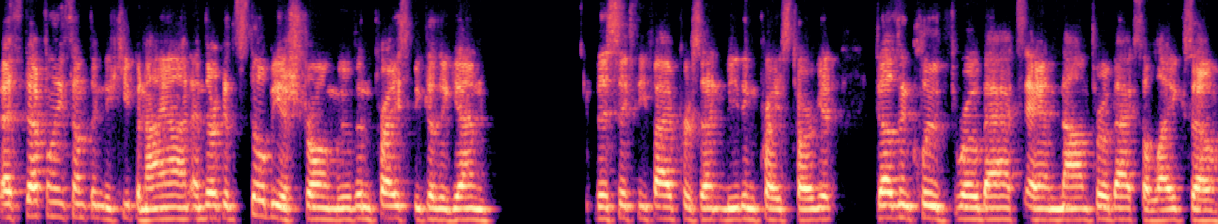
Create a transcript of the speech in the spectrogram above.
that's definitely something to keep an eye on. And there could still be a strong move in price because again, the 65% meeting price target does include throwbacks and non-throwbacks alike. So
